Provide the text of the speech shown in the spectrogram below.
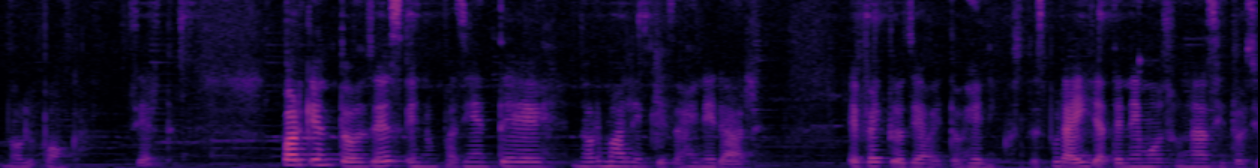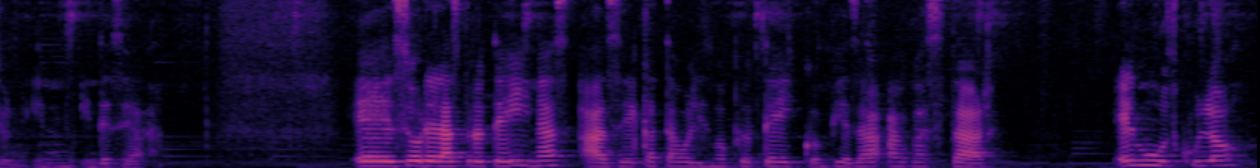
no lo ponga, ¿cierto? Porque entonces en un paciente normal empieza a generar efectos diabetogénicos. Entonces por ahí ya tenemos una situación indeseada. Eh, sobre las proteínas, hace catabolismo proteico, empieza a gastar el músculo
